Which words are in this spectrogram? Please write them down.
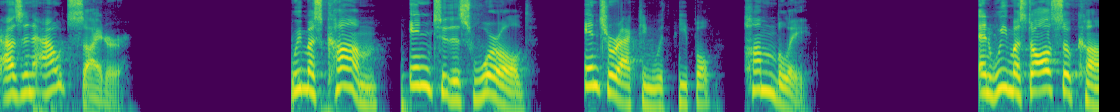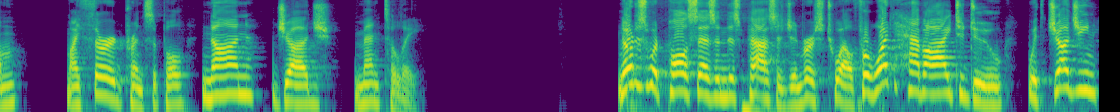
as an outsider. We must come into this world interacting with people humbly. And we must also come, my third principle, non judgmentally. Notice what Paul says in this passage in verse 12 For what have I to do with judging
